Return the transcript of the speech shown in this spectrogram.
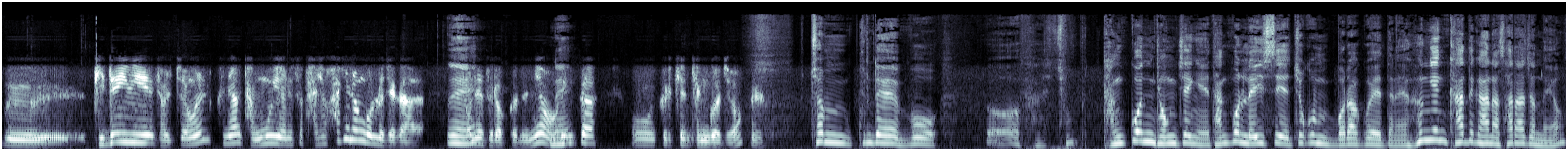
그 비대위의 결정을 그냥 당무위원회에서 다시 확인한 걸로 제가 네. 전해 들었거든요. 네. 그러니까 어, 그렇게 된 거죠. 네. 참, 근데 뭐, 어, 좀 당권 경쟁에, 당권 레이스에 조금 뭐라고 해야 되나요? 흥행 카드가 하나 사라졌네요.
